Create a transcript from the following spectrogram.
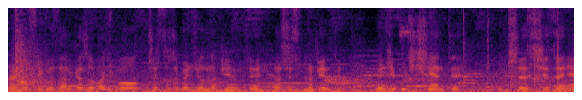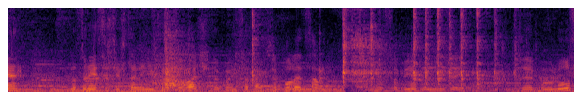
najmocniej go zaangażować, bo przez to, że będzie on napięty, znaczy napięty, będzie uciśnięty przez siedzenie, no to nie jesteście w stanie nim pracować do końca, także polecam wziąć sobie jeden niżej, żeby był luz.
